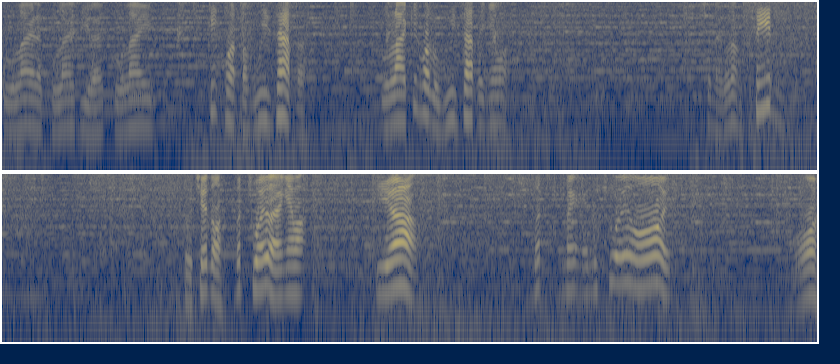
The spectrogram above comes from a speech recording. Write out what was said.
Clyde là Clyde gì đấy? Clyde kích hoạt bằng Wizard à? Clyde kích hoạt bằng Wizard anh em ạ. Trên này có thằng Sin Tôi chết rồi, mất chuối rồi anh em ạ. Kìa. Mất mẹ nó chuối rồi. Ôi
